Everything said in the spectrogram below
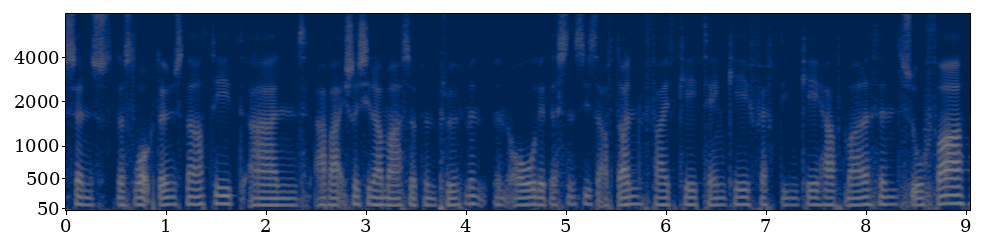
since this lockdown started, and I've actually seen a massive improvement in all the distances that I've done 5k, 10k, 15k, half marathon so far.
